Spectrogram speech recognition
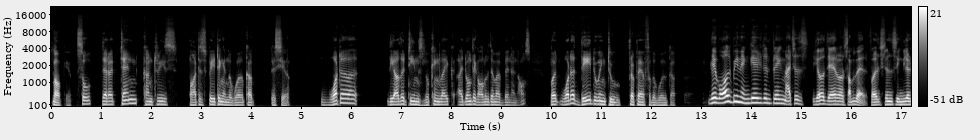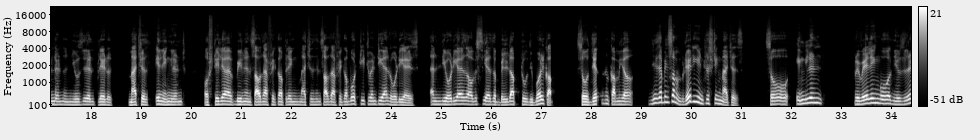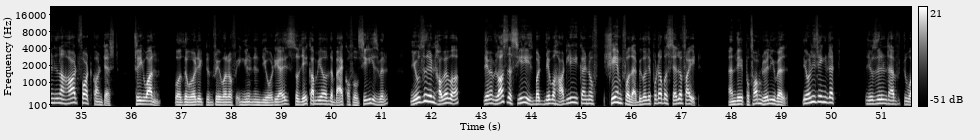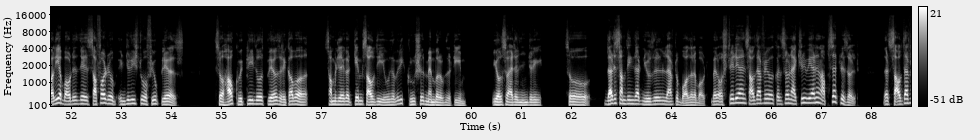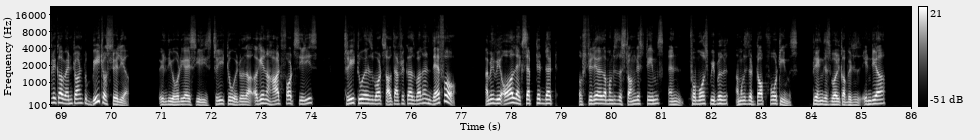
Okay. So there are 10 countries participating in the World Cup this year. What are the other teams looking like? I don't think all of them have been announced, but what are they doing to prepare for the World Cup? They've all been engaged in playing matches here, there, or somewhere. For instance, England and New Zealand played matches in England. Australia have been in South Africa playing matches in South Africa, both T20 and ODIs. And the ODIs obviously as a build up to the World Cup. So they're going to come here. These have been some really interesting matches. So England prevailing over New Zealand in a hard fought contest. 3 1 was the verdict in favor of England in the ODIs. So they come here on the back of a series win. New Zealand, however, they have lost the series, but they were hardly kind of shamed for that because they put up a stellar fight and they performed really well. The only thing that New Zealand have to worry about is they suffered injuries to a few players. So how quickly those players recover, somebody like a Tim Southee, who was a very crucial member of the team, he also had an injury. So that is something that New Zealand will have to bother about. Where Australia and South Africa are concerned, actually we had an upset result. That South Africa went on to beat Australia in the ODI series 3 2. It was a, again a hard fought series. 3 2 is what South Africa has won, and therefore, I mean, we all accepted that Australia is amongst the strongest teams, and for most people, amongst the top four teams playing this World Cup, which is India,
